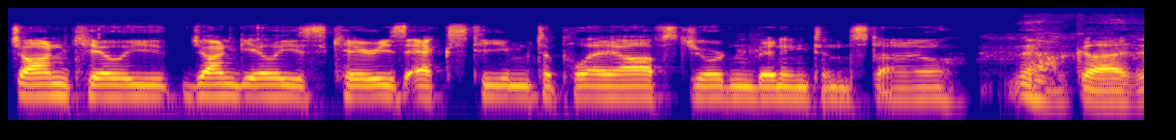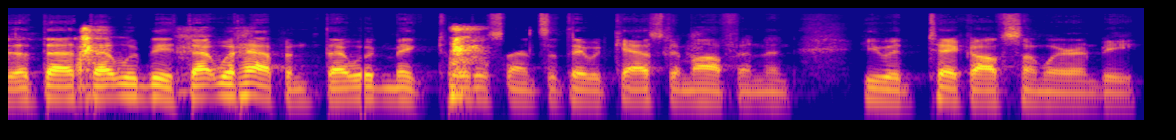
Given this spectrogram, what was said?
john Gilly, john gillies carries x team to playoffs jordan binnington style oh god, that, that that would be that would happen. That would make total sense that they would cast him off and then he would take off somewhere and be,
